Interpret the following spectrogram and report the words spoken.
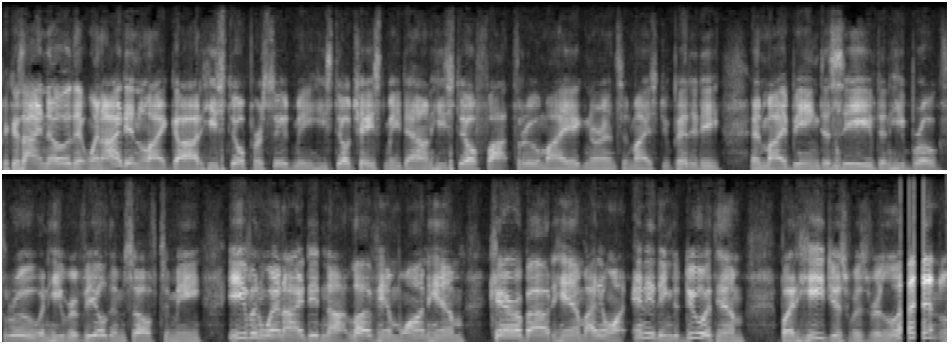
Because I know that when I didn't like God, He still pursued me. He still chased me down. He still fought through my ignorance and my stupidity and my being deceived. And He broke through and He revealed Himself to me even when I did not love Him, want Him, care about Him. I didn't want anything to do with Him. But He just was relentless.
